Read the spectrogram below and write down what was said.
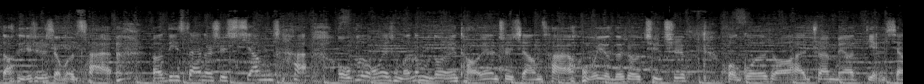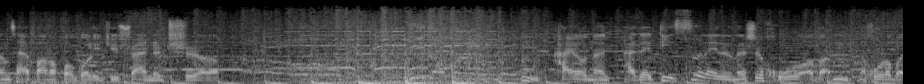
到底是什么菜。然后第三呢是香菜，我不懂为什么那么多人讨厌吃香菜。我有的时候去吃火锅的时候，还专门要点香菜放到火锅里去涮着吃了。还有呢，排在第四位的呢是胡萝卜，嗯，那胡萝卜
